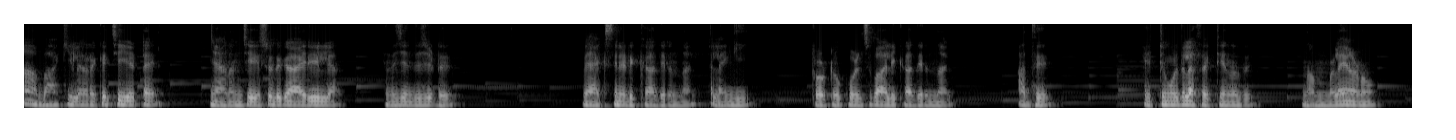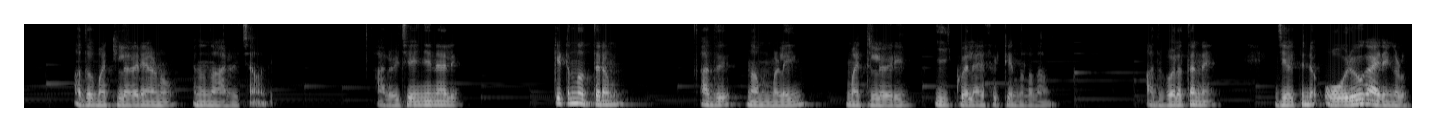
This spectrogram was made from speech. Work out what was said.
ആ ബാക്കിയുള്ളവരൊക്കെ ചെയ്യട്ടെ ഞാനൊന്നും ചെയ്തിട്ട് കാര്യമില്ല എന്ന് ചിന്തിച്ചിട്ട് വാക്സിൻ എടുക്കാതിരുന്നാൽ അല്ലെങ്കിൽ പ്രോട്ടോകോൾസ് പാലിക്കാതിരുന്നാൽ അത് ഏറ്റവും കൂടുതൽ അഫക്റ്റ് ചെയ്യുന്നത് നമ്മളെയാണോ? അതോ മറ്റുള്ളവരെയാണോ? എന്നൊന്ന് ആലോചിച്ചാൽ മതി. ആലോചിച്ച് കഴിഞ്ഞാൽ കിട്ടുന്ന ഉത്തരം അത് നമ്മളെയും മറ്റുള്ളവരെയും ഈക്വലായി എഫക്റ്റ് ചെയ്യുന്നുള്ളതാണ്. അതുപോലെ തന്നെ ജീവിതത്തിന്റെ ഓരോ കാര്യങ്ങളും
